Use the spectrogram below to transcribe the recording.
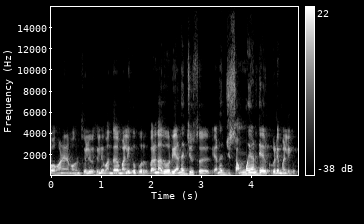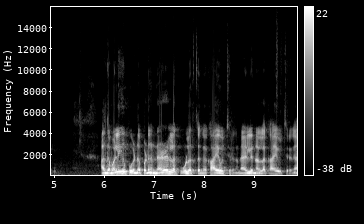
பகவானே நமகன்னு சொல்லி சொல்லி வந்த மல்லிகைப்பூ இருக்குது பாருங்கள் அது ஒரு எனர்ஜி எனர்ஜி செம்ம எனர்ஜியாக இருக்கக்கூடிய மல்லிகைப்பூ. அந்த மல்லிகைப்பூ என்ன பண்ணுங்க? நிழலில் உலர்த்துங்க காய வச்சிருங்க. நிழல்ல நல்லா காய வச்சிருங்க.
